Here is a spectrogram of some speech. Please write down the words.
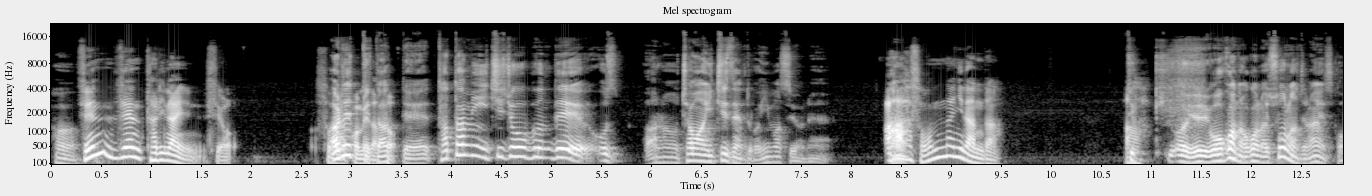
あは全然足りないんですよ。そあ、あれってだって、畳1畳分で、おあの、茶碗1膳とか言いますよね。ああ、そんなになんだ。あいやわかんないわかんない。そうなんじゃないですか。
